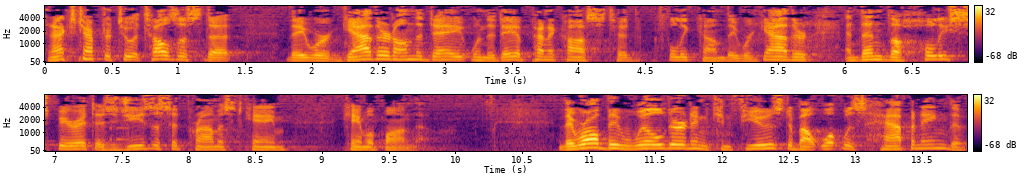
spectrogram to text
in Acts chapter 2 it tells us that they were gathered on the day, when the day of Pentecost had fully come, they were gathered, and then the Holy Spirit, as Jesus had promised, came, came upon them. They were all bewildered and confused about what was happening,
